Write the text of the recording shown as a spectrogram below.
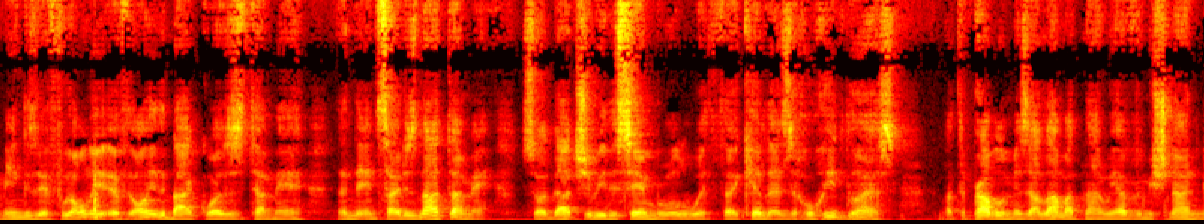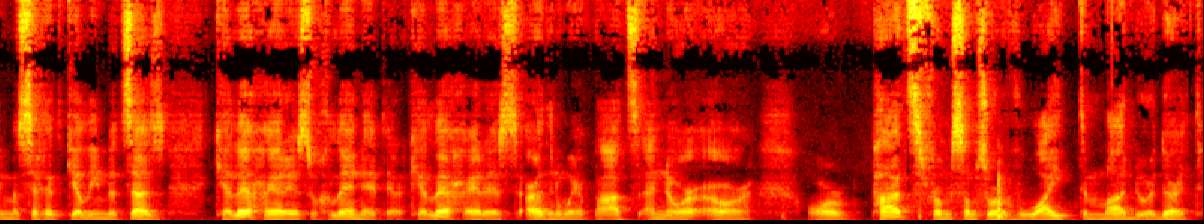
Meaning, if we only if only the back was tameh, then the inside is not tameh. So that should be the same rule with uh, keli zechuchid glass. But the problem is alamatnan. We have a mishnah in Masechet Kelim that says kele cheres uchle neter. Kele cheres, earthenware pots, and or or or pots from some sort of white mud or dirt.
